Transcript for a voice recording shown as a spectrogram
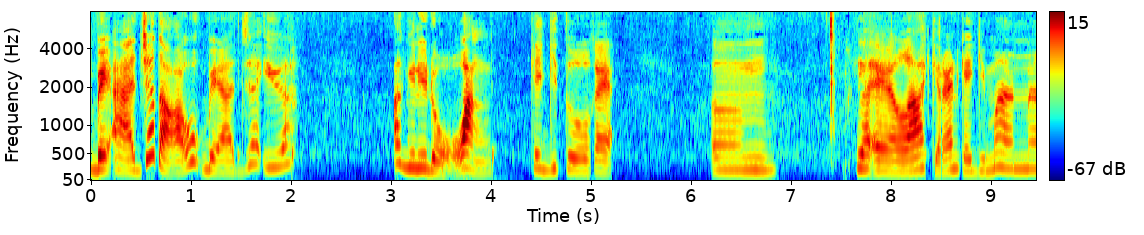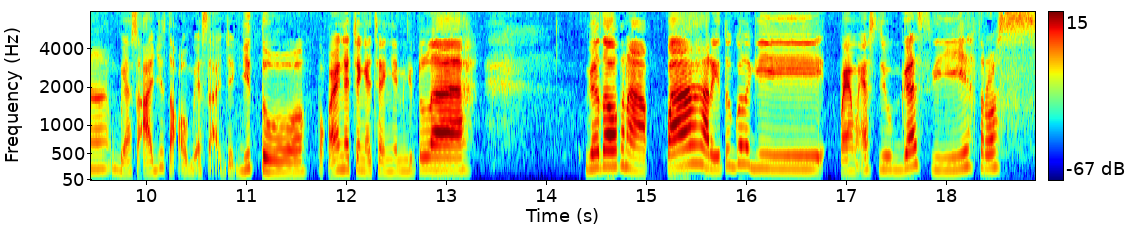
B aja tahu B aja iya. Ah gini doang. Kayak gitu kayak um, ya elah kirain kayak gimana. Biasa aja tau biasa aja gitu. Pokoknya ngeceng-ngecengin gitulah gak tau kenapa hari itu gue lagi PMS juga sih. Terus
